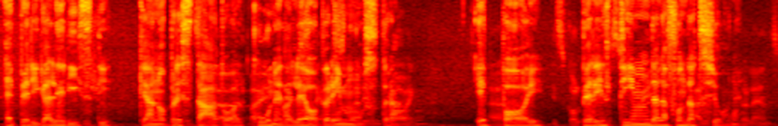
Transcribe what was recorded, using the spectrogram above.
è per i galleristi che hanno prestato alcune delle opere in mostra e poi per il team della fondazione.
